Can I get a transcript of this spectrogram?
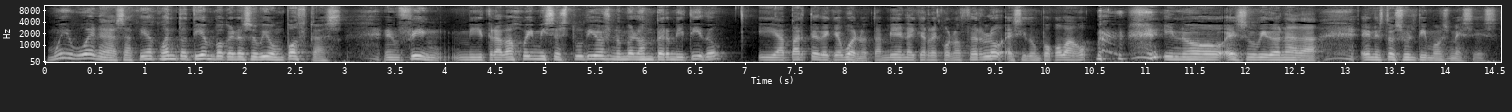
Muy buenas, hacía cuánto tiempo que no subía un podcast. En fin, mi trabajo y mis estudios no me lo han permitido y aparte de que, bueno, también hay que reconocerlo, he sido un poco vago y no he subido nada en estos últimos meses.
